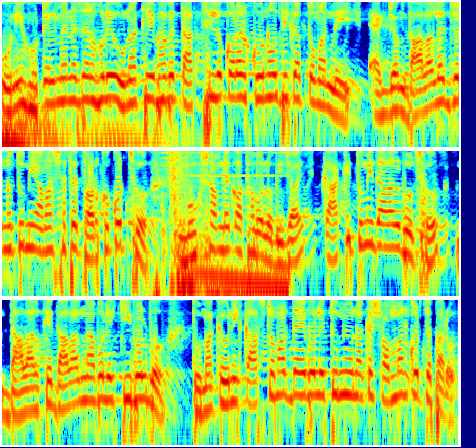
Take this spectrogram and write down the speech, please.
উনি হোটেল ম্যানেজার হলে ওনাকে এভাবে তাচ্ছিল্য করার কোনো অধিকার তোমার নেই। একজন দালালের জন্য তুমি আমার সাথে তর্ক করছ? মুখ সামনে কথা বলো, বিজয়। কাকে তুমি দালাল বলছো? দালালকে দালাল না বলে কি বলব? তোমাকে উনি কাস্টমার দেয় বলে তুমি ওনাকে সম্মান করতে পারো।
